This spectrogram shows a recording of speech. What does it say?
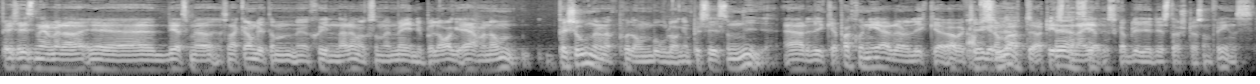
Precis, men jag menar eh, det som jag snackar om lite om skillnaden också med mediebolag. Även om personerna på de bolagen, precis som ni, är lika passionerade och lika övertygade om Absolut. att artisterna ska bli det största som finns.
